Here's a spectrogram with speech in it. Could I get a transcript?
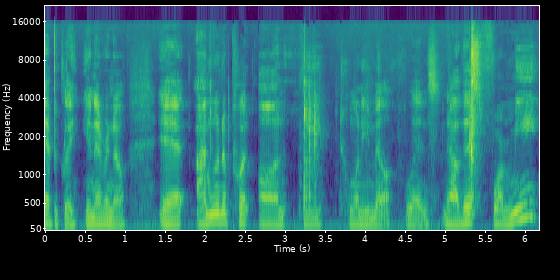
typically, you never know, uh, I'm going to put on the 20 mil lens. Now this for me,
